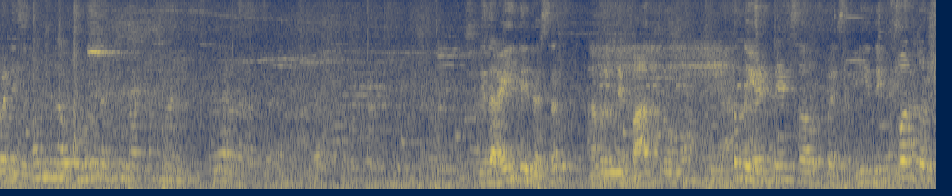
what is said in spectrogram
ಬನ್ನಿ ಸರ್ ಇದು ಐದು ಇದೆ ಸರ್. ಅದರಲ್ಲಿ ಬಾತ್ರೂಮ್ ಒಂದು ಎಂಟೆಂಟು ಸಾವಿರ ರೂಪಾಯಿ ಸರ್. ಇದು ಇಪ್ಪತ್ತು ವರ್ಷ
